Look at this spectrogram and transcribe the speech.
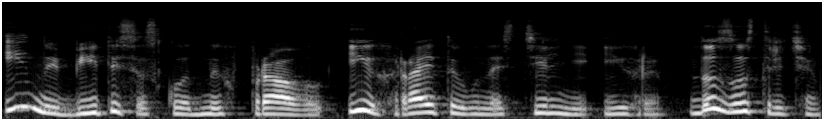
і не бійтеся складних правил і грайте у настільні ігри. До зустрічі!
